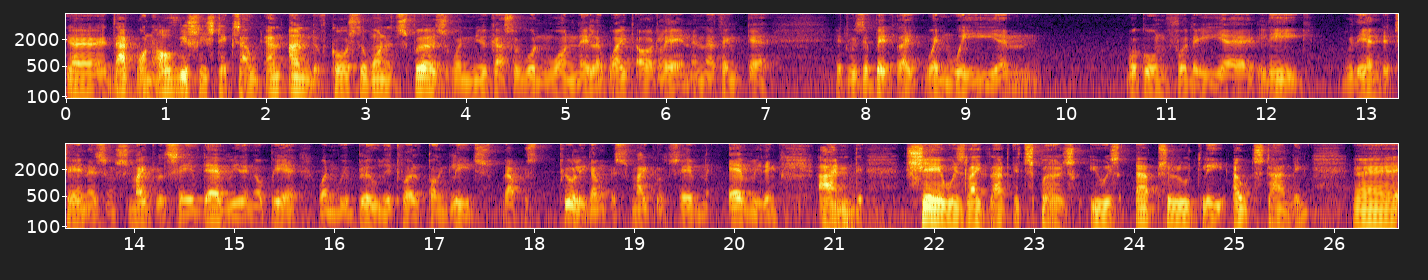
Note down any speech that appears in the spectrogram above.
Uh, that one obviously sticks out. And and of course the one at Spurs when Newcastle won 1-0 at White Hart Lane. And I think uh, it was a bit like when we um, were going for the uh, league with the entertainers and Schmeichel saved everything up here when we blew the 12 point leads that was purely down to Schmeichel saving everything. And Shay was like that at Spurs. He was absolutely outstanding uh,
